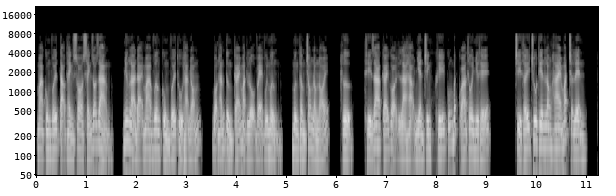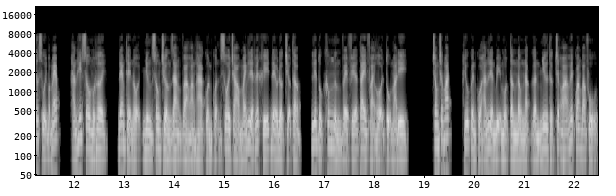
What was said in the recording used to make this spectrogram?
Mà cùng với tạo thành so sánh rõ ràng, nhưng là đại ma vương cùng với thủ hạ nhóm, bọn hắn từng cái mặt lộ vẻ vui mừng mừng thầm trong lòng nói hừ, thì ra cái gọi là hạo nhiên chính khí cũng bất quá thôi như thế. Chỉ thấy chu thiên long hai mắt trở lên, tức sùi bọt mép, hắn hít sâu một hơi, đem thể nội nhưng sông trường giang và hoàng hà quần quận sôi trào mãnh liệt huyết khí đều được triệu tập, liên tục không ngừng về phía tay phải hội tụ mà đi. Trong trước mắt, hữu quyền của hắn liền bị một tầng nồng nặc gần như thực chất hóa huyết quang bao phủ,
